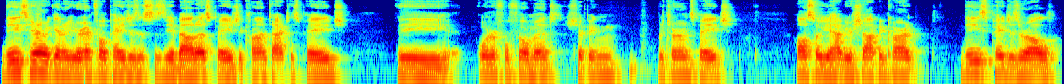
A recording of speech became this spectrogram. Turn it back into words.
These here again are your info pages. This is the About Us page, the Contact Us page, the order fulfillment, shipping returns page. Also, you have your shopping cart. These pages are all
